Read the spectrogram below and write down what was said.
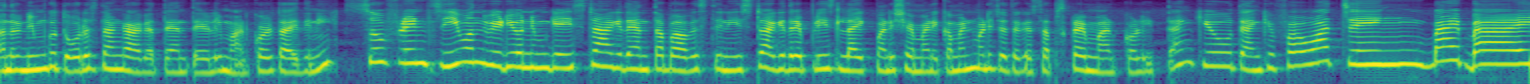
ಅಂದರೆ ನಿಮಗೂ ತೋರಿಸ್ದಂಗೆ ಆಗುತ್ತೆ ಅಂತೇಳಿ ಮಾಡ್ಕೊಳ್ತಾ ಇದ್ದೀನಿ. ಸೊ ಫ್ರೆಂಡ್ಸ್ ಈ ಒಂದು ವಿಡಿಯೋ ನಿಮಗೆ ಇಷ್ಟ ಆಗಿದೆ ಅಂತ ಭಾವಿಸ್ತೀನಿ. ಇಷ್ಟ ಆಗಿದ್ರೆ ಪ್ಲೀಸ್ ಲೈಕ್ ಮಾಡಿ ಶೇರ್ ಮಾಡಿ ಕಮೆಂಟ್ ಮಾಡಿ, ಜೊತೆಗೆ ಸಬ್ಸ್ಕ್ರೈಬ್ ಮಾಡ್ಕೊಳ್ಳಿ. Thank you thank you for watching bye bye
